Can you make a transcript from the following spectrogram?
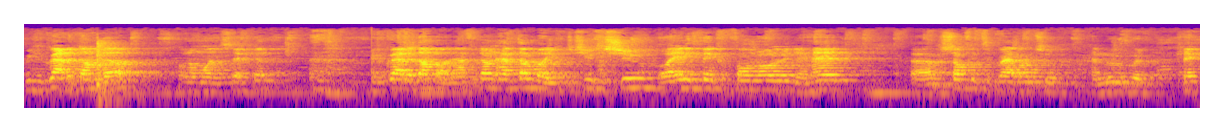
we can grab a dumbbell. Hold on one second. You can grab a dumbbell. Now, if you don't have dumbbell, you can just use a shoe or anything, a foam roller in your hand, um, something to grab onto and move with. Okay.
